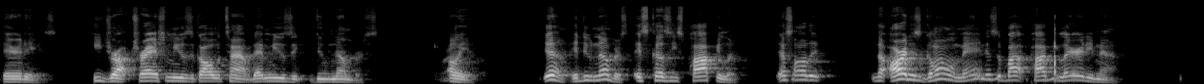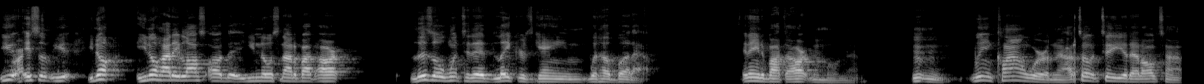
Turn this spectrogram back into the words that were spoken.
There it is. He dropped trash music all the time, that music do numbers. Oh, right. Oh yeah. Yeah, it do numbers. It's because he's popular. That's all that the art is gone, man. It's about popularity now. You it's a you, you, know you know how they lost all the you know it's not about art. Lizzo went to that Lakers game with her butt out. It ain't about the art no more now. Mm-mm. We in clown world now. I told tell you that all the time.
